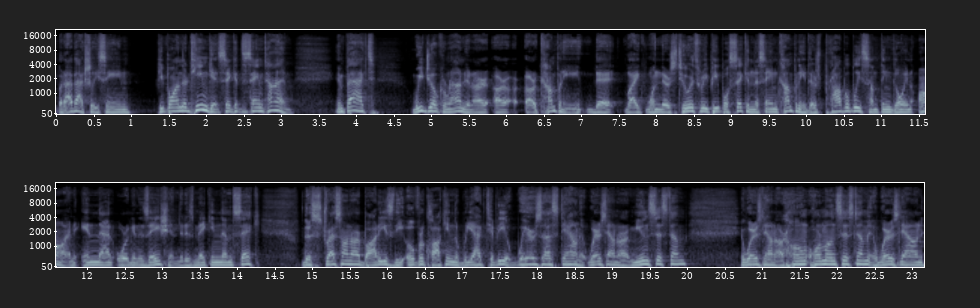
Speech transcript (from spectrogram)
but I've actually seen people on their team get sick at the same time. In fact, we joke around in our, our, our company that like when there's two or three people sick in the same company, there's probably something going on in that organization that is making them sick. The stress on our bodies, the overclocking, the reactivity, it wears us down. It wears down our immune system. It wears down our hormone system. It wears down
